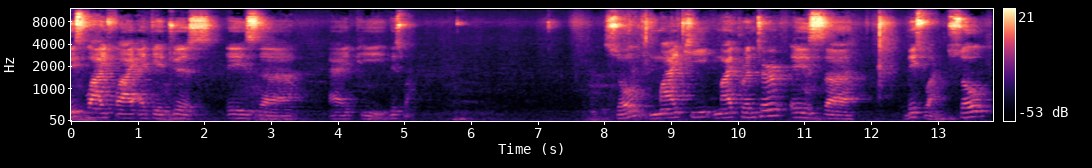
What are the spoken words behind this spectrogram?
This Wi-Fi IP address is uh, IP this one. So my P my printer is uh, this one. So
